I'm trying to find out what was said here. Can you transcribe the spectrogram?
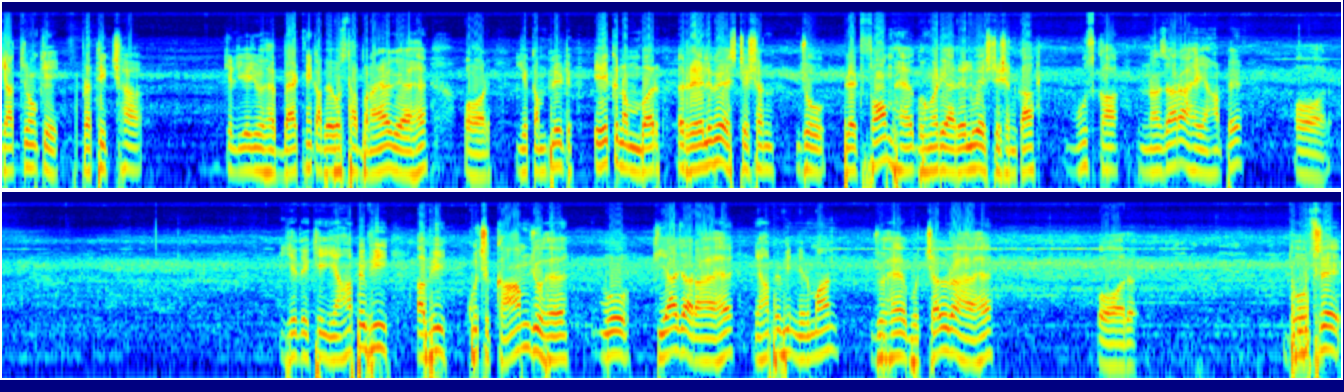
यात्रियों के प्रतीक्षा के लिए जो है बैठने का व्यवस्था बनाया गया है और ये कंप्लीट एक नंबर रेलवे स्टेशन जो प्लेटफॉर्म है घुंगड़िया रेलवे स्टेशन का, उसका नज़ारा है यहाँ पे और ये देखिए, यहाँ पे भी अभी कुछ काम जो है वो किया जा रहा है। यहाँ पे भी निर्माण जो है वो चल रहा है। और दूसरे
